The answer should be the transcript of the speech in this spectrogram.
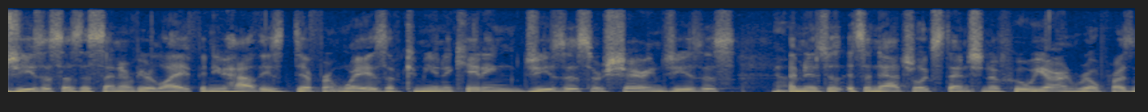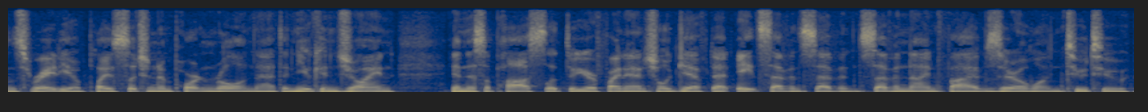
Jesus as the center of your life and you have these different ways of communicating Jesus or sharing Jesus. I mean, it's just it's a natural extension of who we are, and Real Presence Radio plays such an important role in that. And you can join in this apostolate through your financial gift at 877-795-0122.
